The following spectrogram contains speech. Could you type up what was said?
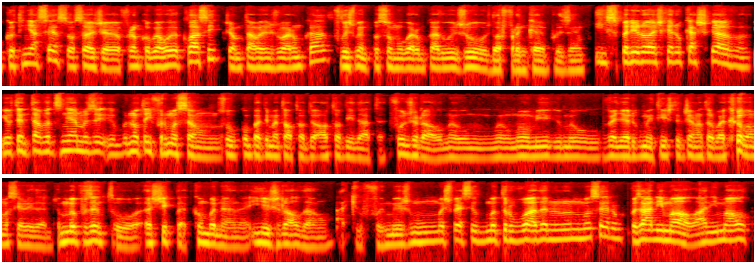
o que eu tinha acesso, ou seja, franco-belga clássico, já me estava a enjoar um bocado, felizmente passou-me agora um bocado o enjoo, do Francan, por exemplo, e super-heróis que era o que cá chegava. Eu tentava desenhar, mas não tenho informação, sou completamente autodidata. Foi geral, o meu, meu, meu amigo, o meu velho argumentista, que já não trabalha com ele há uma série de anos, me apresentou a chiclete com banana e a geraldão, aquilo foi mesmo uma espécie de uma trovoada no, no meu cérebro. Depois há animal, há animal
